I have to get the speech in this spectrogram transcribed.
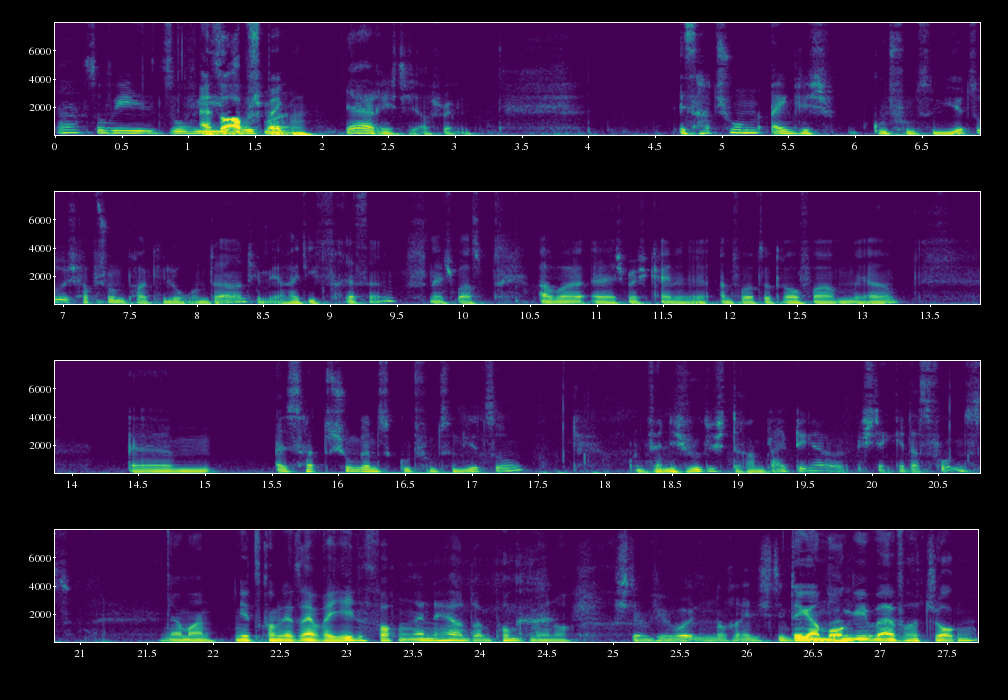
Na, so wie. So wie also abspecken. Mal, ja, richtig, abspecken es hat schon eigentlich gut funktioniert so. Ich habe schon ein paar Kilo unter. Die mir halt die Fresse. Schnell Spaß. Aber äh, ich möchte keine Antwort darauf haben, ja. Ähm, es hat schon ganz gut funktioniert so. Und wenn ich wirklich dran bleibe, Digga, ich denke, das funzt. Ja, Mann. Jetzt kommt jetzt einfach jedes Wochenende her und dann pumpen wir noch. Stimmt, wir wollten noch eigentlich den Digga, morgen gehen wir einfach joggen.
